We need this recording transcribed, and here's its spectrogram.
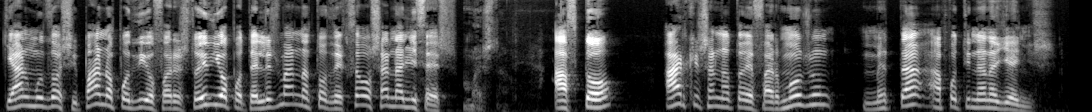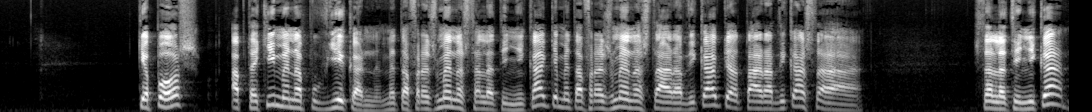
και αν μου δώσει πάνω από δύο φορές το ίδιο αποτέλεσμα να το δεχθώ ως αναλυθές. Μάλιστα. Αυτό άρχισαν να το εφαρμόζουν μετά από την αναγέννηση. Και πώς, από τα κείμενα που βγήκαν μεταφρασμένα στα λατινικά και μεταφρασμένα στα αραβικά και τα αραβικά στα, στα λατινικά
